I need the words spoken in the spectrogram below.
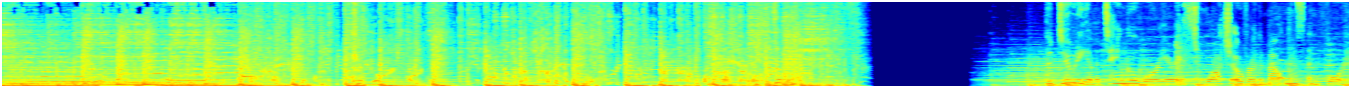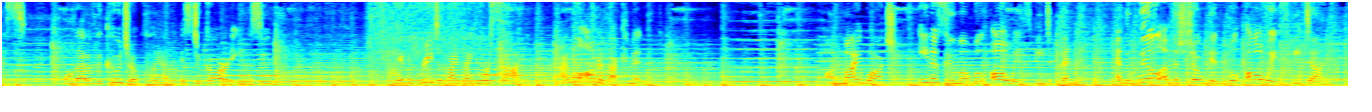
The duty of a Tengu warrior is to watch over the mountains and forests while that of the Kujo clan is to guard Inazuma. I have agreed to fight by your side, and I will honor that commitment. On my watch, Inazuma will always be defended, and the will of the Shogun will always be done.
